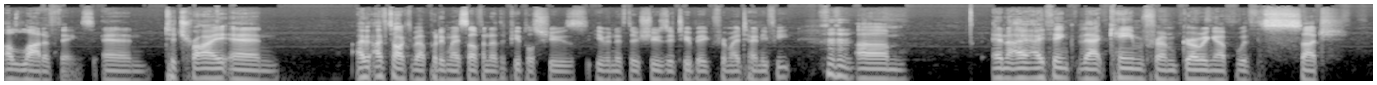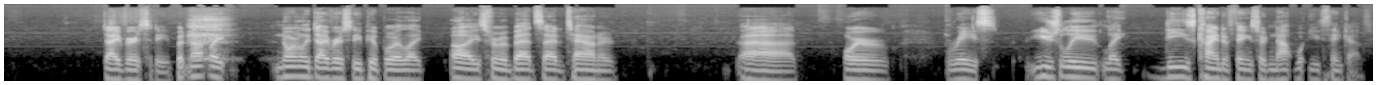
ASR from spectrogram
a lot of things and to try and I've, I've talked about putting myself in other people's shoes, even if their shoes are too big for my tiny feet. um, and I, I think that came from growing up with such diversity, but not like normally diversity. People are like, "Oh, he's from a bad side of town," or uh, or race. Usually, like these kind of things are not what you think of,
